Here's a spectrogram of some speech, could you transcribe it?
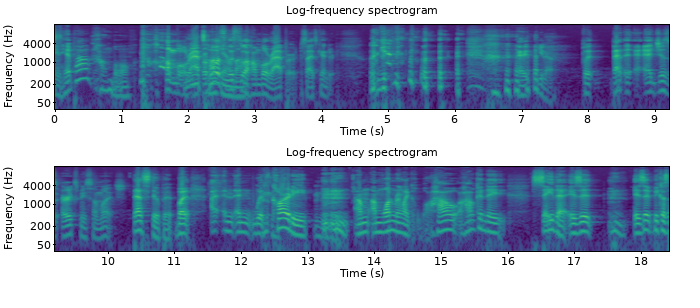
In hip hop, Humble. humble rapper. Who else listens to a humble rapper besides Kendrick? Like, you know, but that it, it just irks me so much. That's stupid. But I, and and with Cardi, I'm I'm wondering like how how can they say that? Is it is it because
